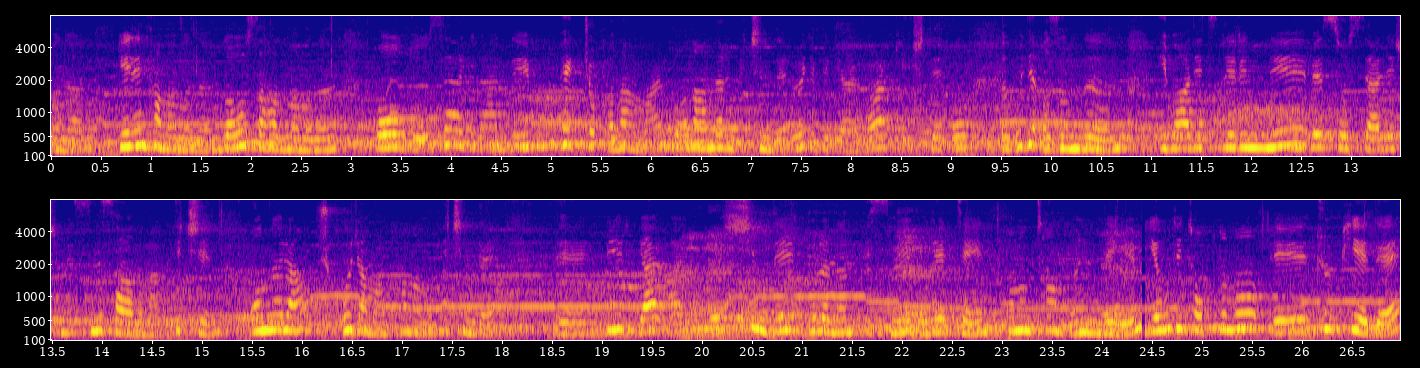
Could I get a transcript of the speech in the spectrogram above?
hamamının, gelin hamamının, lohusa hamamının olduğu, sergilendiği pek çok alan var. Bu alanların içinde öyle bir yer var ki işte o Yahudi azınlığın ibadetlerini ve sosyalleşmesini sağlamak için onlara şu kocaman hamamın içinde e, bir yer ayrılmış. Şimdi buranın ismi Bureteyn. Onun tam önündeyim. Yahudi toplumu e, Türkiye'de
